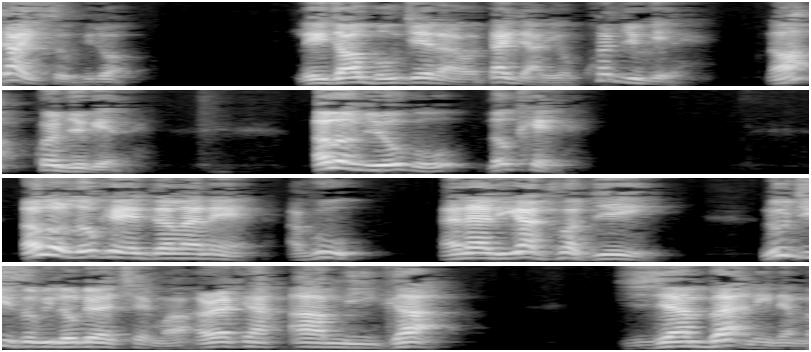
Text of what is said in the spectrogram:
တိုက်ဆိုပြီးတော့လေကြောင်းဘုံကျဲတာကိုတိုက်တာတွေကိုခွင့်ပြုခဲ့တယ်နော်ခွင့်ပြုခဲ့တယ်အဲ့လိုမျိုးကိုလုပ်ခဲ့တယ်အဲ့လိုလုပ်ခဲ့ရင်တလန်နဲ့အခု NLD ကထွက်ပြေးနုကြည်ဆိုပြီးလုပ်တဲ့အချိန်မှာအရကန်အာမီကရန်ဘတ်အနေနဲ့မ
